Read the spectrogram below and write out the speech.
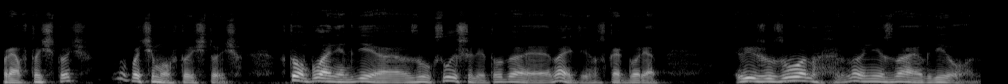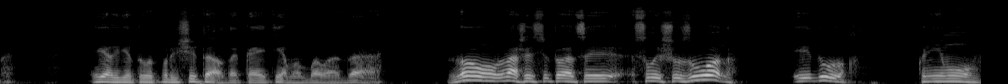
Прям в точь-точь? -точь? Ну, почему в точь-точь? -точь? В том плане, где звук слышали, туда, знаете, как говорят, вижу звон, но не знаю, где он. Я где-то вот прочитал, такая тема была, да. Ну, в нашей ситуации слышу звон, иду к нему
